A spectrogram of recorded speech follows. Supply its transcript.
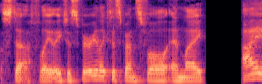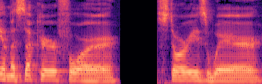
stuff. Like like just very like suspenseful and like I am a sucker for stories where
